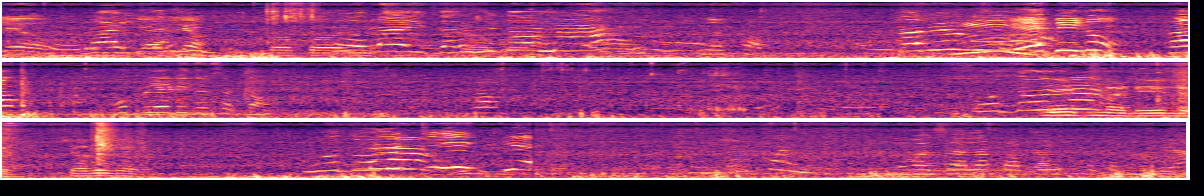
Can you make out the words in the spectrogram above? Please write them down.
ले आओ। ले खाओ वो प्लेट इधर से खाओ एक मिनट ये लो चलो करो। मसाला पापड़ खत्म हो गया।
